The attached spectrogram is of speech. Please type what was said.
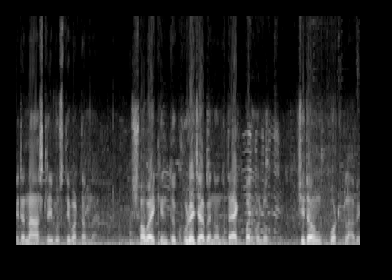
এটা না আসলেই বুঝতে পারতাম না। সবাই কিন্তু ঘুরে যাবেন, অন্তত একবার হলো চিরং বোট ক্লাবে।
